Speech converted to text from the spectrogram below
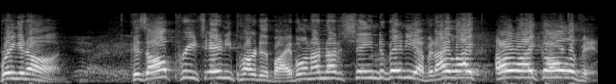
bring it on. Because I'll preach any part of the Bible, and I'm not ashamed of any of it. I like, I like all of it.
